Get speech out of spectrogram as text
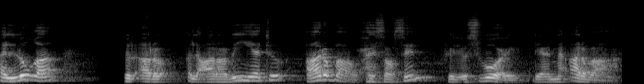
اللغة العربية أربع حصص في الأسبوع لأن أربعة.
